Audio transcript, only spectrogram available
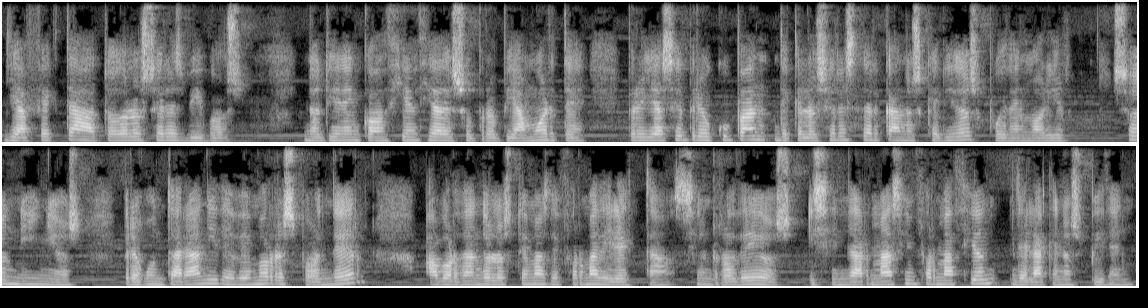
y afecta a todos los seres vivos. No tienen conciencia de su propia muerte, pero ya se preocupan de que los seres cercanos queridos pueden morir. Son niños, preguntarán y debemos responder abordando los temas de forma directa, sin rodeos y sin dar más información de la que nos piden.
